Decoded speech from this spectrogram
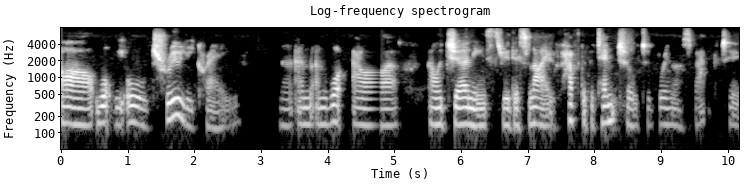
are what we all truly crave, uh, and and what our our journeys through this life have the potential to bring us back to,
